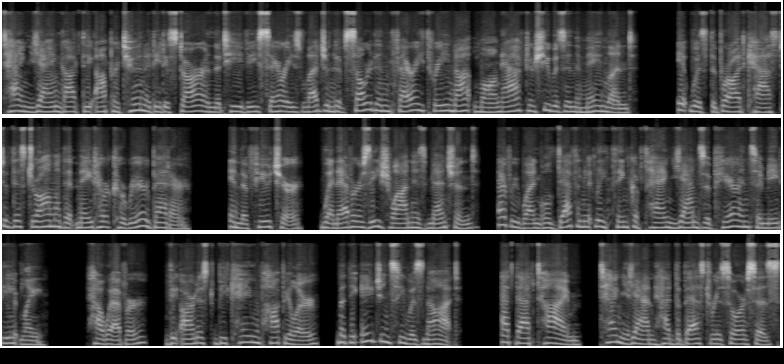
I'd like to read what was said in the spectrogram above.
Tang Yan got the opportunity to star in the TV series Legend of Sword and Fairy 3 not long after she was in the mainland. It was the broadcast of this drama that made her career better. In the future, whenever Zixuan is mentioned, everyone will definitely think of Tang Yan's appearance immediately. However, the artist became popular, but the agency was not. At that time, Tang Yan had the best resources.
